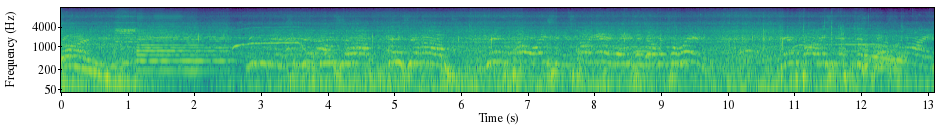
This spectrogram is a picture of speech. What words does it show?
1. Finish your lap. Finish your lap. In, ladies and gentlemen, to win. Grandpa Power Racing has to just cross the line.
